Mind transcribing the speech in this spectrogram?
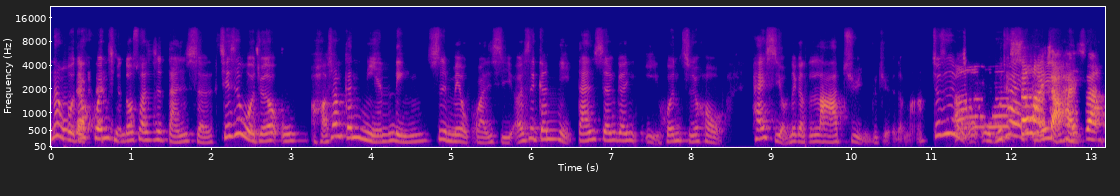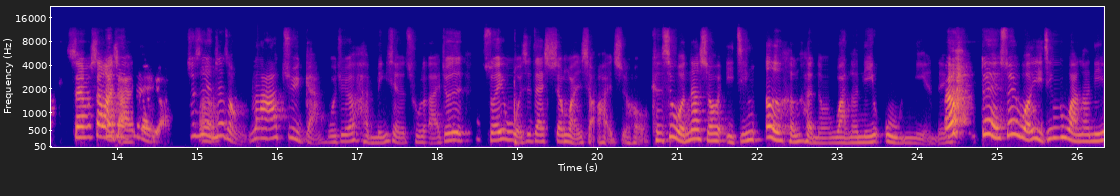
那我在婚前都算是单身。其实我觉得无好像跟年龄是没有关系，而是跟你单身跟已婚之后开始有那个拉锯，你不觉得吗？就是我、哦、我不太生完小孩是吧？生生完小孩都有。就是那种拉锯感，我觉得很明显的出来，就是所以我是在生完小孩之后，可是我那时候已经恶狠狠的晚了你五年呢、对，所以我已经晚了你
